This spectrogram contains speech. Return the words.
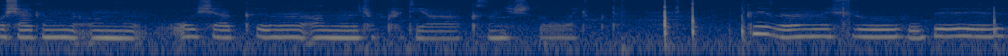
O şarkının anlamı, o şarkının anlamı çok kötü ya. Kızın yaşadığı olay çok kötü. Kız ölmüş ruhu büyük.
